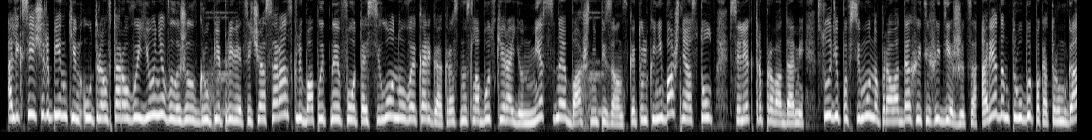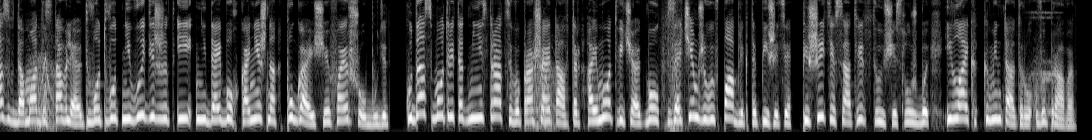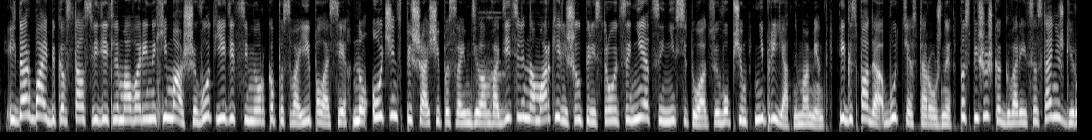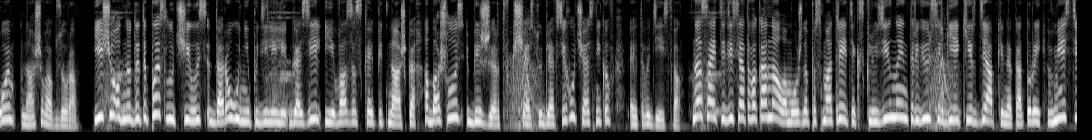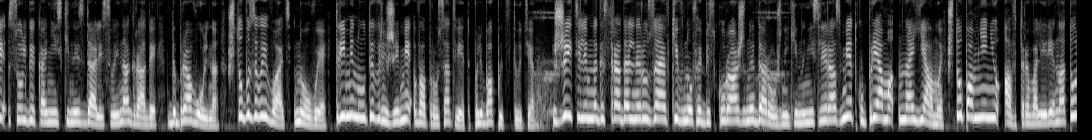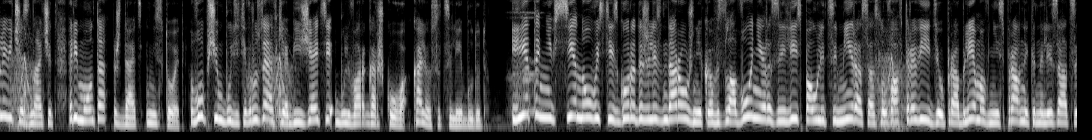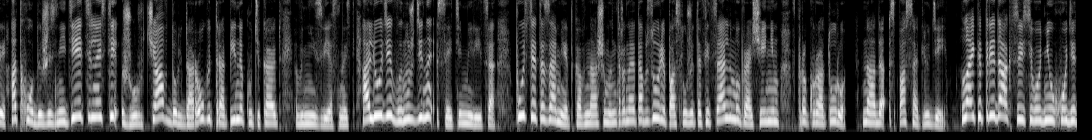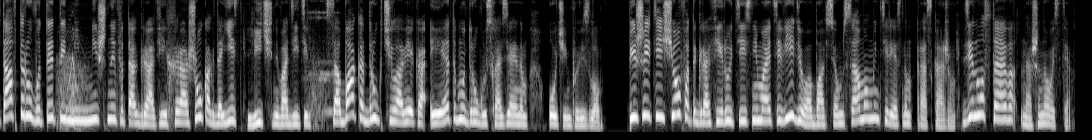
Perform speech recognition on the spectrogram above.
Алексей Щербинкин утром 2 июня выложил в группе «Привет, сейчас Саранск» любопытное фото. Село Новая Корьга, Краснослободский район, местная башня Пизанская. Только не башня, а столб с электропроводами. Судя по всему, на проводах этих и держится. А рядом трубы, по которым газ в дома доставляют. Вот-вот не выдержит и, не дай бог, конечно, пугающее фаер-шоу будет. Куда смотрит администрация, вопрошает автор. А ему отвечают, мол, зачем же вы в паблик-то пишете? Пишите в соответствующие службы. И лайк комментатору, вы правы. Ильдар Байбиков стал свидетелем аварии на Химаше. Вот едет семерка по своей полосе. Но очень спешащий по своим делам водитель на марке решил перестроиться, не оценив ситуацию. В общем, неприятный момент. И, господа, будьте осторожны. Поспешишь, как говорится, станешь героем нашего обзора. Еще одно ДТП случилось. Дорогу не поделили «Газель» и «Вазовская пятнашка». Обошлось без жертв, к счастью, для всех участников этого действа. На сайте 10 канала можно посмотреть эксклюзивное интервью Сергея Кирдяпкина, который вместе с Ольгой Канискиной сдали свои награды добровольно, чтобы завоевать новые. Три минуты в режиме «Вопрос-ответ». Полюбопытствуйте. Жители многострадальной Рузаевки вновь обескуражены. Дорожники нанесли разметку прямо на ямы, что, по мнению автора Валерия Анатольевича, значит, ремонта ждать не стоит. В общем, будете в Рузаевке, объезжайте бульвар Горшкова. Колеса целее будут. И это не все новости из города железнодорожников. Зловония разлились по улице Мира, со слов автора видео. Проблема в неисправной канализации. Отходы жизнедеятельности, журча вдоль дорог и тропинок утекают в неизвестность. А люди вынуждены с этим мириться. Пусть эта заметка в нашем интернет-обзоре послужит официальным обращением в прокуратуру. Надо спасать людей. Лайк от редакции сегодня уходит автору вот этой мимишной фотографии. Хорошо, когда есть личный водитель. Собака – друг человека, и этому другу с хозяином очень повезло. Пишите еще, фотографируйте и снимайте видео. Обо всем самом интересном расскажем. Дин Мустаева, наши новости.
